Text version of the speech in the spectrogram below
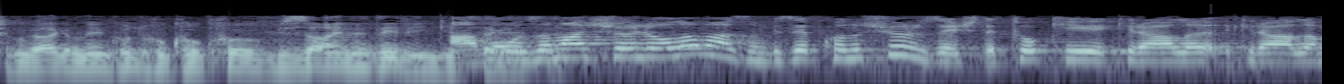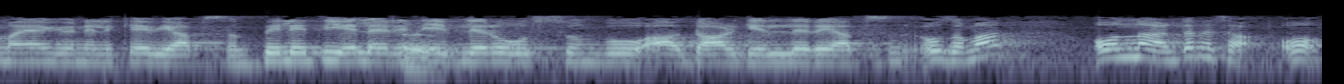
şimdi gayrimenkul hukuku bizde aynı değil İngiltere'de. Ama o zaman şöyle olamaz mı? Biz hep konuşuyoruz ya işte TOKİ kirala, kiralamaya yönelik ev yapsın. Belediyelerin Evet. evleri olsun bu dar gelirlere yapsın. O zaman onlar da mesela o-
